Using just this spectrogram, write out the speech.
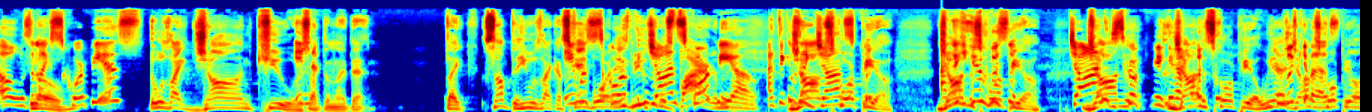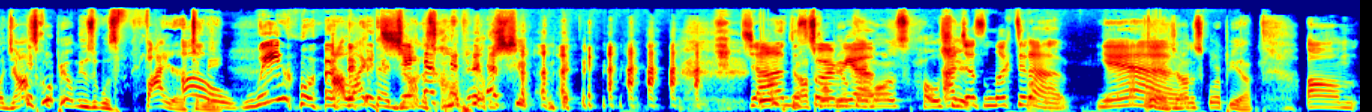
Oh, was it like Scorpius? It was like John Q or In- something like that. Like something. He was like a It was skateboarder. His Scorp- music John was fire to me. Scorpio. I think it was John like John Scorpio. I John think the it was- Scorpio. John John Scorpio. John the Scorpio. We had Look John. Scorpio. John Scorpio music was fire to me. Oh, we were. I like that John the Scorpio shit. John the John Scorpio came on whole shit. I just looked it up. Yeah. Yeah, John the Scorpio. Um,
